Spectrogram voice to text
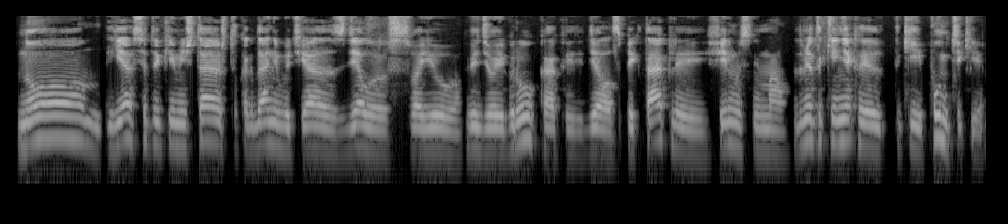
Но я все-таки мечтаю, что когда-нибудь я сделаю свою видеоигру, как и делал спектакли, и фильмы снимал. У меня такие некие такие пунктики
